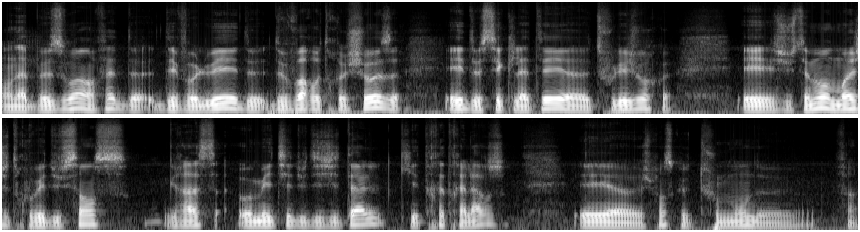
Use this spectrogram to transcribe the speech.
on, a besoin en fait d'évoluer, de, de, voir autre chose et de s'éclater tous les jours. Quoi. Et justement, moi, j'ai trouvé du sens grâce au métier du digital, qui est très très large. Et je pense que tout le monde, enfin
